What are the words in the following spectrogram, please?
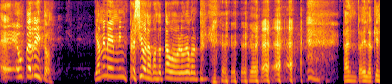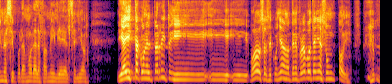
Eh, es un perrito. Y a mí me, impresiona cuando Tavo lo veo con el. Tanto es lo que es no hace por amor a la familia y al Señor. Y ahí está con el perrito y, vos sos cuñado, no tenés problema, vos tenías un toy. Un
